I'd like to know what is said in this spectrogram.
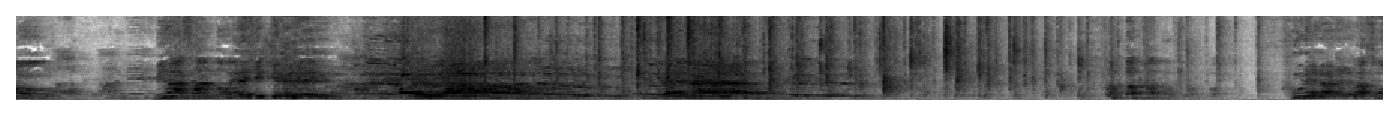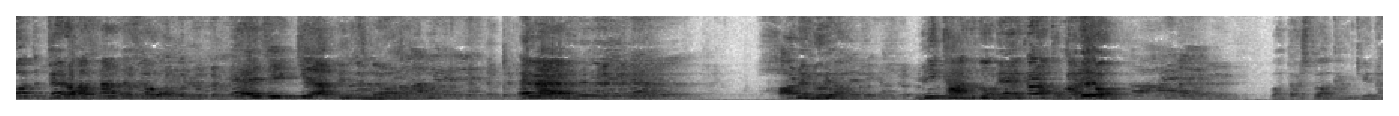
モン皆さんの餌食ハレルヤエイメン触れられればそうやって出るはずなんですよ餌食だって言ってんだよエメンハレルヤミカンの霊から解かれよ私とは関係ない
